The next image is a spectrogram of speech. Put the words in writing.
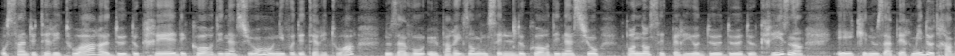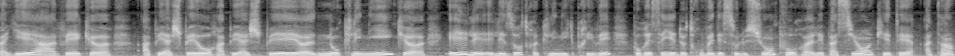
au sein du territoire, de, créer des coordinations au niveau des territoires. Nous avons eu par exemple une cellule de coordination pendant cette période de, crise et qui nous a permis de travailler avec APHP, euh, AURA-PHP, euh, nos cliniques et les, les autres cliniques privées pour essayer de trouver des solutions pour les patients qui étaient atteints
